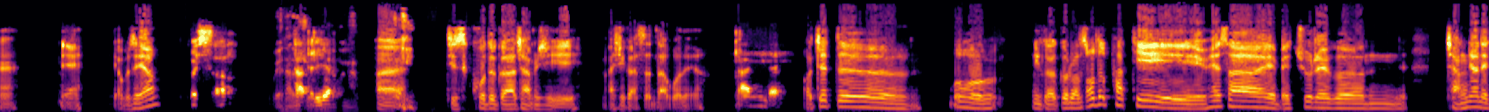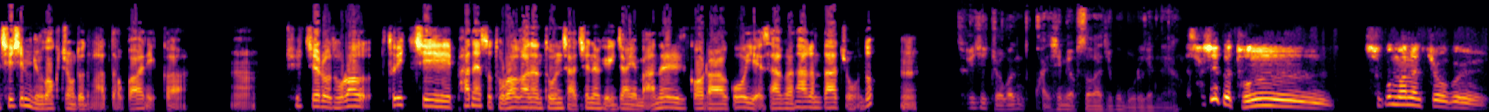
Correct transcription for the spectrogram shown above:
예. 예. 여보세요? 벌써. 왜다 다들 들려? 아, 디스코드가 잠시 맛이 갔었나 보네요. 아닌데? 어쨌든 뭐 그러니까 그런 third party 회사의 매출액은 작년에 76억 정도 나왔다고 하니까 어, 실제로 돌아 트위치 판에서 돌아가는 돈 자체는 굉장히 많을 거라고 예상은 한다 정도? 스위치 쪽은 관심이 없어가지고 모르겠네요. 사실 그 돈 수금하는 쪽을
